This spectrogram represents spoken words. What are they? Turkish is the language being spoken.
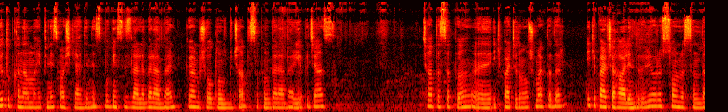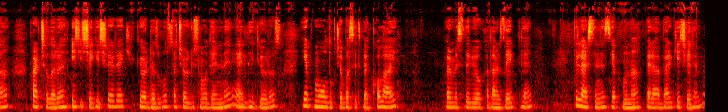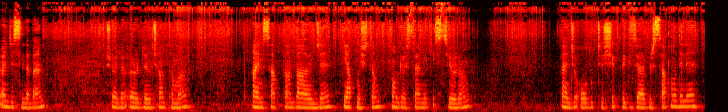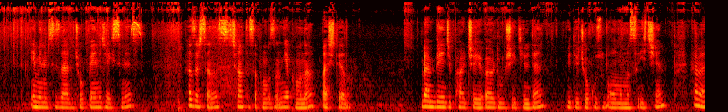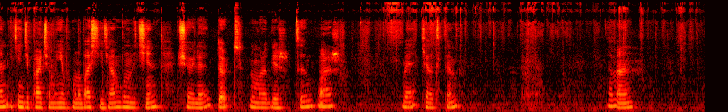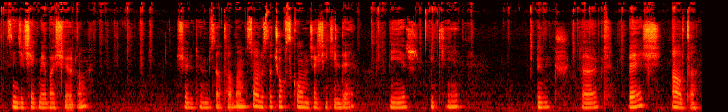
YouTube kanalıma hepiniz hoş geldiniz. Bugün sizlerle beraber görmüş olduğunuz bu çanta sapını beraber yapacağız. Çanta sapı e, iki parçadan oluşmaktadır. İki parça halinde örüyoruz. Sonrasında parçaları iç içe geçirerek gördüğünüz bu saç örgüsü modelini elde ediyoruz. Yapımı oldukça basit ve kolay. Örmesi de bir o kadar zevkli. Dilerseniz yapımına beraber geçelim. Öncesinde ben şöyle ördüğüm çantamı aynı saptan daha önce yapmıştım. Onu göstermek istiyorum. Bence oldukça şık ve güzel bir sap modeli. Eminim sizler de çok beğeneceksiniz. Hazırsanız çanta sapımızın yapımına başlayalım. Ben birinci parçayı ördüm bu şekilde. Video çok uzun olmaması için. Hemen ikinci parçamın yapımına başlayacağım. Bunun için şöyle 4 numara bir tığım var. Ve kağıt ipim. Hemen zincir çekmeye başlıyorum. Şöyle düğümümüzü atalım. Sonrasında çok sık olmayacak şekilde 1, 2, 3, 4, 5, 6.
